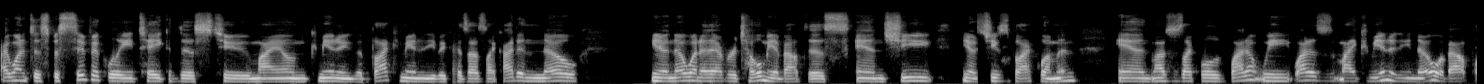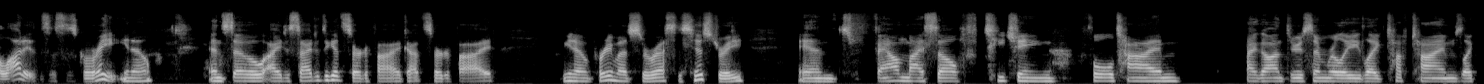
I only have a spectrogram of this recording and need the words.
I wanted to specifically take this to my own community, the black community, because I was like, I didn't know, you know, no one had ever told me about this. And she, you know, she's a black woman. And I was just like, well, why don't we, why does my community know about Pilates? This is great, you know? And so I decided to get certified, got certified, you know, pretty much the rest is history and found myself teaching full time I gone through some really like tough times like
